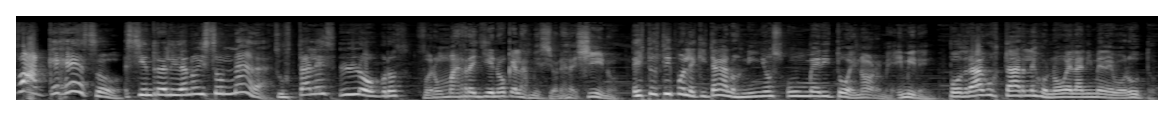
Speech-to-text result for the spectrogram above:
fuck, ¿qué es eso? Si en realidad no hizo nada. Sus tales logros fueron más relleno que las misiones de Shino. Estos tipos le quitan a los niños un mérito enorme. Y miren, podrá gustarles o no el anime de Boruto.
